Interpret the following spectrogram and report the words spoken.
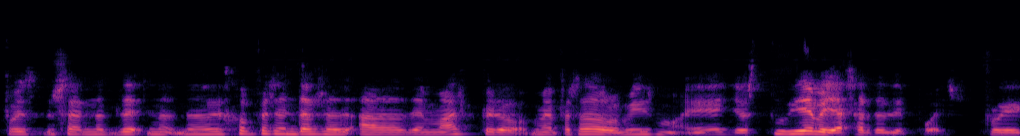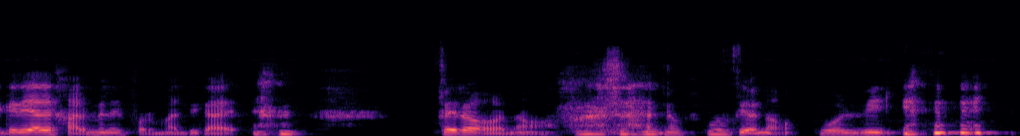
Pues, o sea, no, no, dejo presentar a los demás, pero me ha pasado lo mismo, ¿eh? Yo estudié Bellas Artes después, porque quería dejarme la informática, ¿eh? Pero no, o sea, no funcionó, volví.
